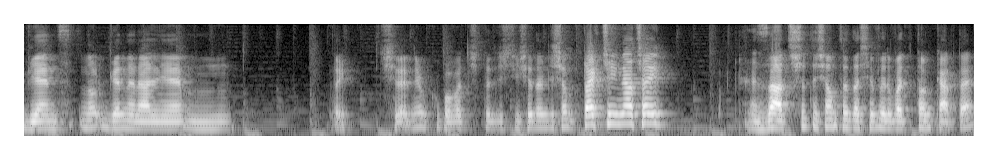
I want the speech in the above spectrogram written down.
Więc no, generalnie mm, tak średnio kupować 4070. Tak czy inaczej, za 3000 da się wyrwać tą kartę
